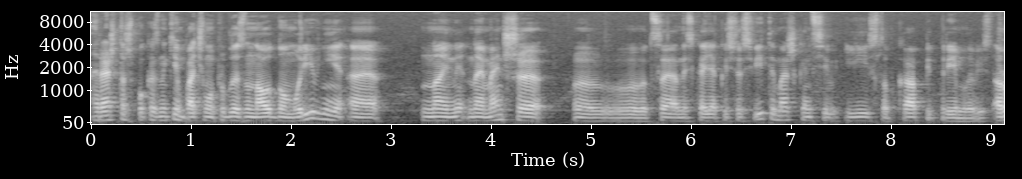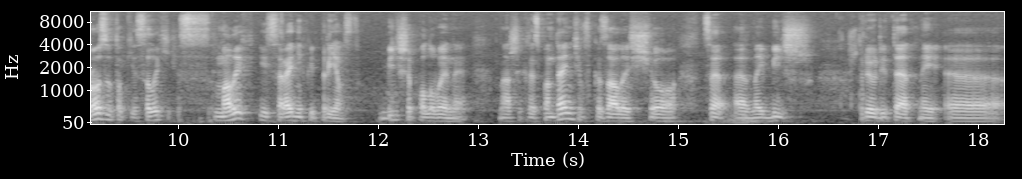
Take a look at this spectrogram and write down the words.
Решта ж показників бачимо приблизно на одному рівні. Е, най- найменше це низька якість освіти мешканців і слабка підприємливість. Розвиток селих, малих і середніх підприємств. Більше половини наших респондентів вказали, що це найбільш пріоритетний е,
